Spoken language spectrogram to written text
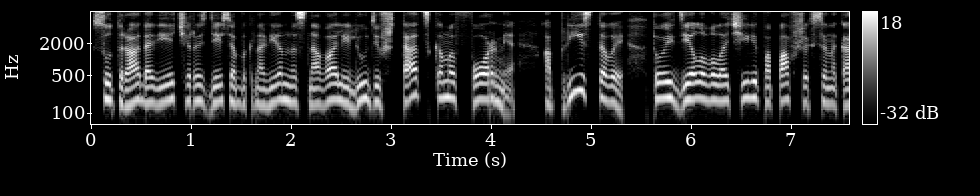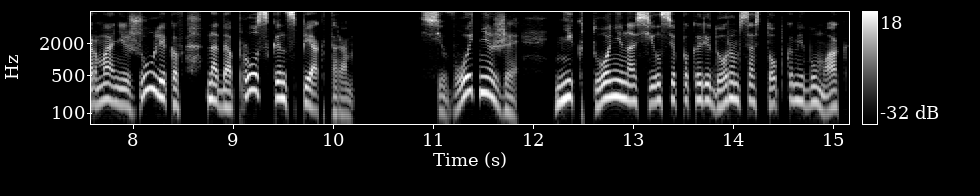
с утра до вечера здесь обыкновенно сновали люди в штатском и форме, а приставы то и дело волочили попавшихся на кармане жуликов на допрос к инспекторам. Сегодня же никто не носился по коридорам со стопками бумаг,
